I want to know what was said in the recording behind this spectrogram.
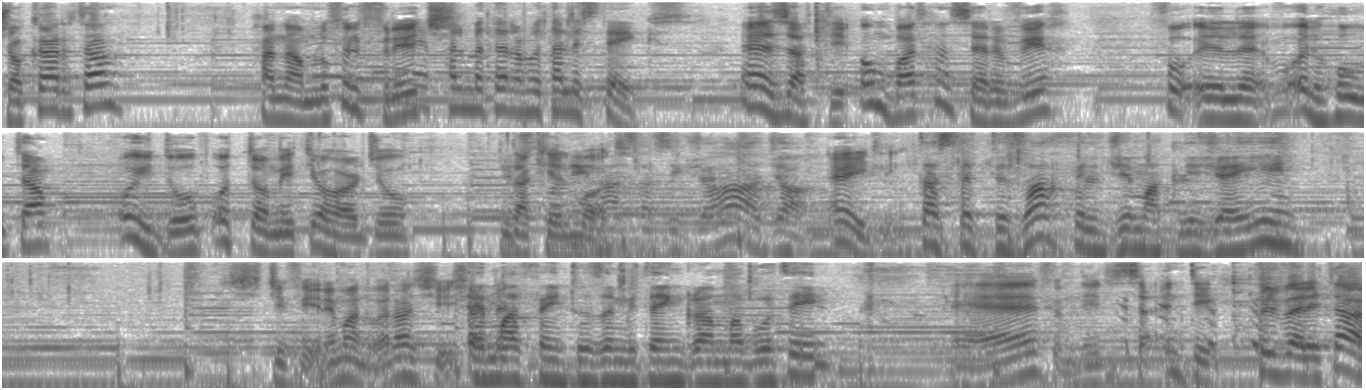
ġo karta, ħa nagħmlu fil-friġġ. Bħal meta nagħmlu tal-steaks. Eżatti, u mbagħad ħa nservih fuq il-ħuta u jdub u t-tomiet joħorġu dak il-mod. Ħassa sik xi ħaġa. Ejdli. Taslib tużah fil-ġimgħat li ġejjin. Ġifieri Manuel għal xiex. Imma fejn tuża 200 gramma butin. Eh, fimni, inti, fil-verità,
